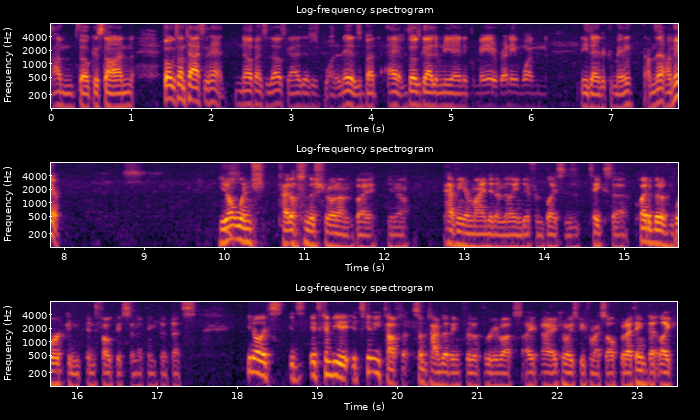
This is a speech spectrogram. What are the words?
I'm focused on focused on tasks at hand. No offense to those guys, that's just what it is. But hey, if those guys ever need anything from me, or anyone needs anything from me, I'm there. I'm here. you don't win sh- titles in the Schmoedown by you know having your mind in a million different places. It takes uh, quite a bit of work and, and focus, and I think that that's you know it's it's it's gonna be it's gonna be tough sometimes. I think for the three of us, I I can only speak for myself, but I think that like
